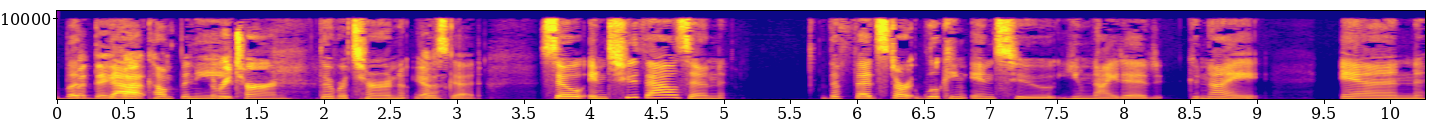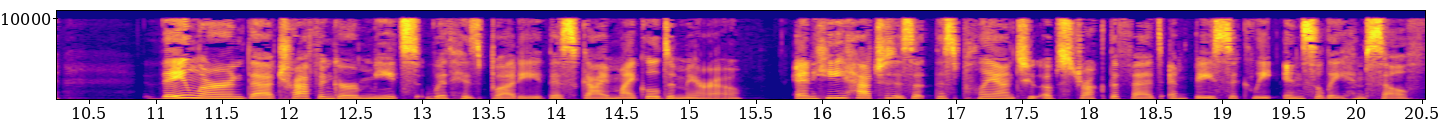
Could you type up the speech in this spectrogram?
but, But they that company, the return. the return Yeah. was good. So in two thousand, the feds start looking into United Gunite, and they learn that Treffinger meets with his buddy, this guy Michael DeMiro, and he hatches this plan to obstruct the feds and basically insulate himself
